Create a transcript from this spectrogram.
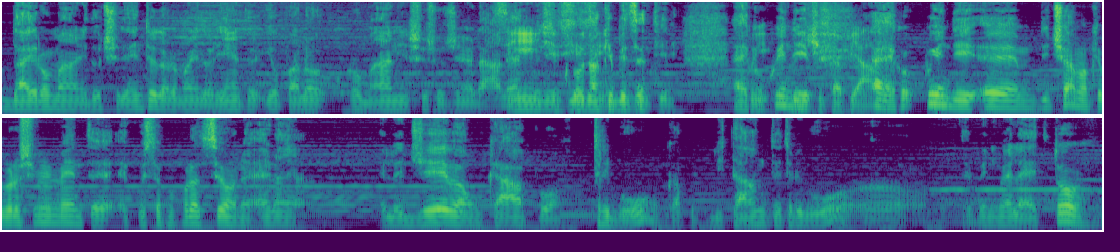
dai romani d'Occidente e dai romani d'Oriente, io parlo romani in senso generale, sì, eh, quindi sì, includo sì, anche i bizantini. Ecco, qui, quindi, qui ecco, quindi eh, diciamo che verosimilmente questa popolazione era eleggeva un capo tribù, un capo di tante tribù, eh, e veniva eletto,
